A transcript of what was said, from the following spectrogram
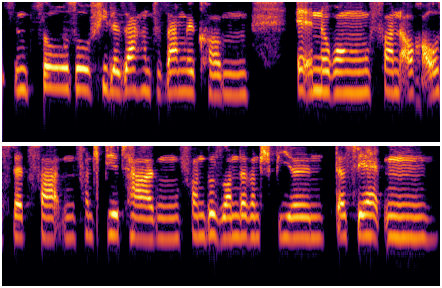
sind so, so viele Sachen zusammengekommen. Erinnerungen von auch Auswärtsfahrten, von Spieltagen, von besonderen Spielen, dass wir hätten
